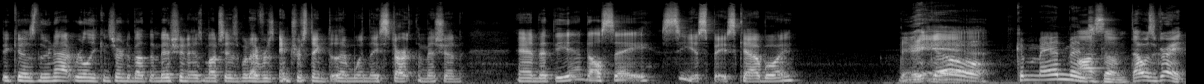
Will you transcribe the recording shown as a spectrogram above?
because they're not really concerned about the mission as much as whatever's interesting to them when they start the mission. And at the end, I'll say, see you, Space Cowboy. There you go. Commandments. Awesome. That was great.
